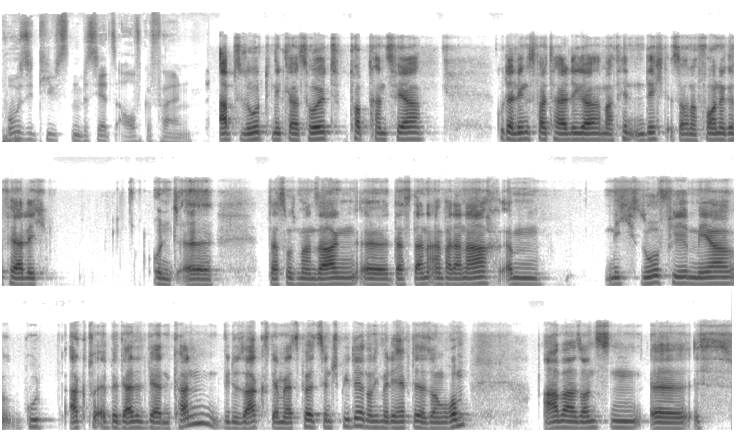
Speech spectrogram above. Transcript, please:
positivsten bis jetzt aufgefallen? Absolut, Niklas Hult, Top-Transfer, guter Linksverteidiger, macht hinten dicht, ist auch nach vorne gefährlich. Und äh, das muss man sagen, äh, dass dann einfach danach ähm, nicht so viel mehr gut aktuell bewertet werden kann. Wie du sagst, wir haben jetzt 14 Spiele, noch nicht mehr die Hälfte der Saison rum. Aber ansonsten äh, ist,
